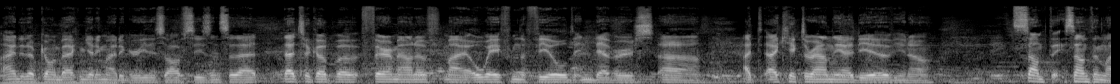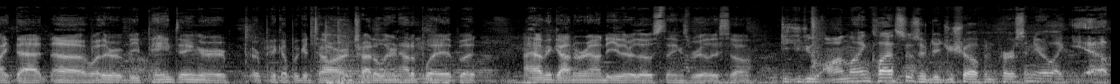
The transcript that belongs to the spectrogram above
I ended up going back and getting my degree this off season, so that, that took up a fair amount of my away from the field endeavors. Uh, I, I kicked around the idea of, you know, something something like that, uh, whether it be painting or, or pick up a guitar and try to learn how to play it, but I haven't gotten around to either of those things really, so. Did you do online classes or did you show up in person? You're like, yep,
